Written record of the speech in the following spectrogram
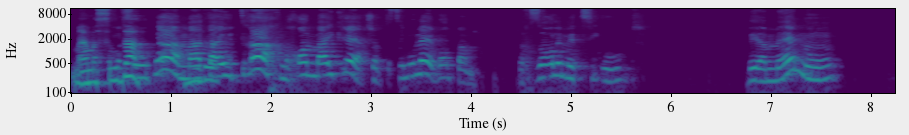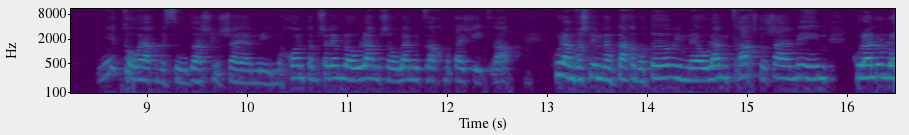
מה עם הסעודה? הסעודה, מתי הוא יטרח, נכון, מה יקרה? עכשיו תשימו לב, עוד פעם, נחזור למציאות, בימינו מי טורח בסעודה שלושה ימים, נכון? אתה משלם לאולם שהאולם יטרח מתי שיטרח כולם מבשלים גם ככה באותו יום אם האולם יטרח שלושה ימים כולנו לא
